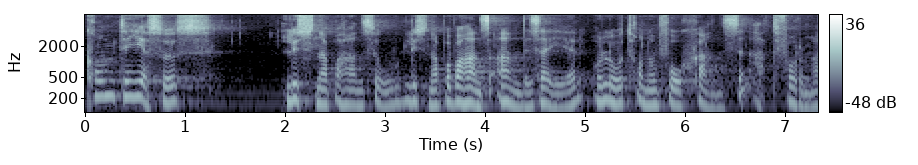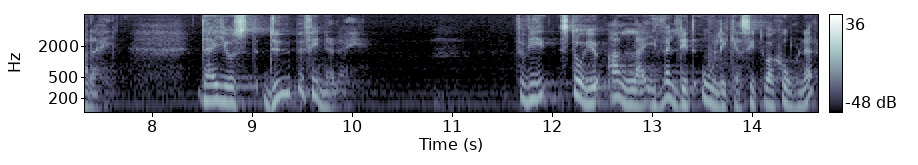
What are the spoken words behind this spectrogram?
kom till Jesus, lyssna på hans ord, lyssna på vad hans ande säger och låt honom få chansen att forma dig. Där just du befinner dig. För vi står ju alla i väldigt olika situationer.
